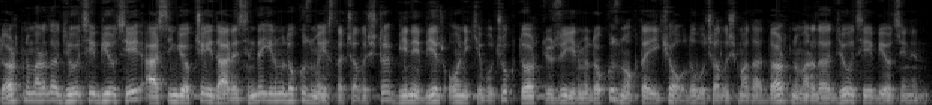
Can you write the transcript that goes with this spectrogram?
Dört numaralı Duty Beauty Ersin Gökçe idaresinde 29 Mayıs'ta çalıştı. 1000'i 1 12,5 400'ü 29.2 oldu bu çalışmada 4 numaralı Duty Beauty'nin.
